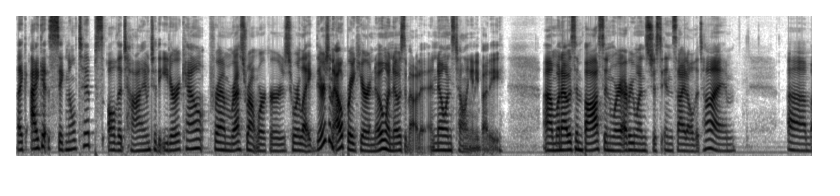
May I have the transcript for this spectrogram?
Like I get signal tips all the time to the eater account from restaurant workers who are like, there's an outbreak here and no one knows about it and no one's telling anybody. Um, when I was in Boston, where everyone's just inside all the time, um,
